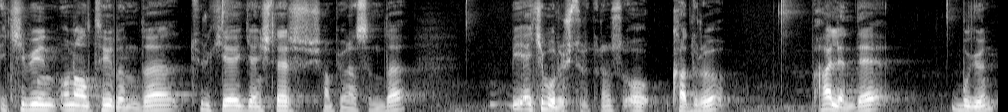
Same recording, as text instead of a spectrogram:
2016 yılında Türkiye Gençler Şampiyonası'nda bir ekip oluşturdunuz. O kadro halen de bugün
